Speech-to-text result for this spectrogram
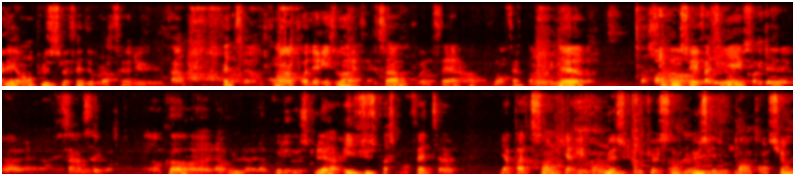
allez, en plus, le fait de vouloir faire du, enfin, en fait, prendre un poids dérisoire et faire ça, vous pouvez le faire, hein, vous pouvez en faire pendant une heure. Si vous soyez fatigué, quoi. et voilà, Enfin. Et encore, la, la brûlure musculaire arrive juste parce qu'en fait, il n'y a pas de sang qui arrive dans le muscle, que le, sang, le muscle est tout le temps en tension.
